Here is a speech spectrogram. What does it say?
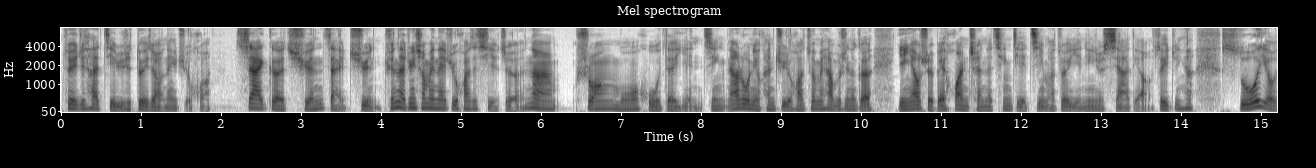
所以就他的结局是对照那句话。下一个全仔俊，全仔俊上面那句话是写着那双模糊的眼睛。那如果你有看剧的话，最后面他不是那个眼药水被换成了清洁剂嘛，所以眼睛就瞎掉。所以你看所有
